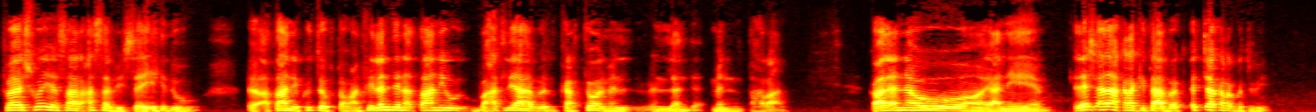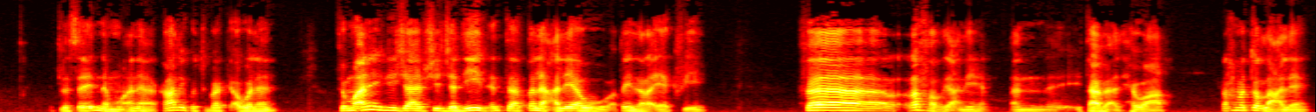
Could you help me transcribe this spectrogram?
فشوية صار عصبي السيد وأعطاني كتب طبعا في لندن أعطاني وبعث لي إياها بالكرتون من من لندن من طهران. قال أنه يعني ليش أنا أقرأ كتابك؟ أنت أقرأ كتبي. قلت له سيدنا مو أنا قاري كتبك أولا ثم أنا اللي جايب شيء جديد أنت اطلع عليه وأعطيني رأيك فيه. فرفض يعني أن يتابع الحوار. رحمة الله عليه.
